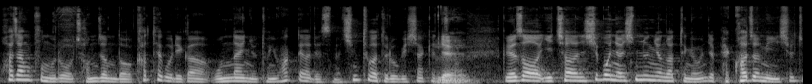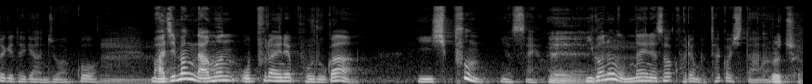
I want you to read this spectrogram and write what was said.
화장품으로 점점 더 카테고리가 온라인 유통이 확대가 됐습니다. 침투가 들어오기 시작했죠. 네. 그래서 2015년, 16년 같은 경우는 이제 백화점이 실적이 되게 안 좋았고 음. 마지막 남은 오프라인의 보루가 이 식품이었어요. 예. 이거는 온라인에서 거래 못할 것이다. 그렇죠.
